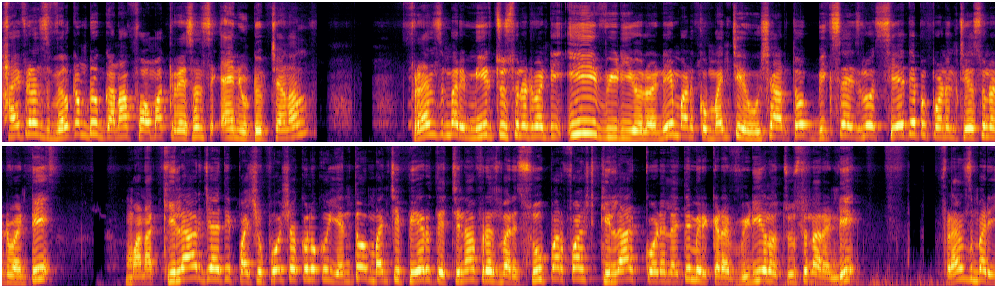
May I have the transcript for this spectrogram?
Hi friends welcome to Gana pharma creations and YouTube channel friends మరి మీరు చూస్తున్నటువంటి ఈ వీడియోలోని మనకు మంచి హుషారుతో బిగ్ సైజులో సేదెపు పనులు చేస్తున్నటువంటి మన కిలార్ జాతి పశు పోషకులకు ఎంతో మంచి పేరు తెచ్చిన ఫ్రెండ్స్ మరి సూపర్ ఫాస్ట్ కిలార్ కోడలు అయితే మీరు ఇక్కడ వీడియోలో చూస్తున్నారండి. ఫ్రెండ్స్ మరి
